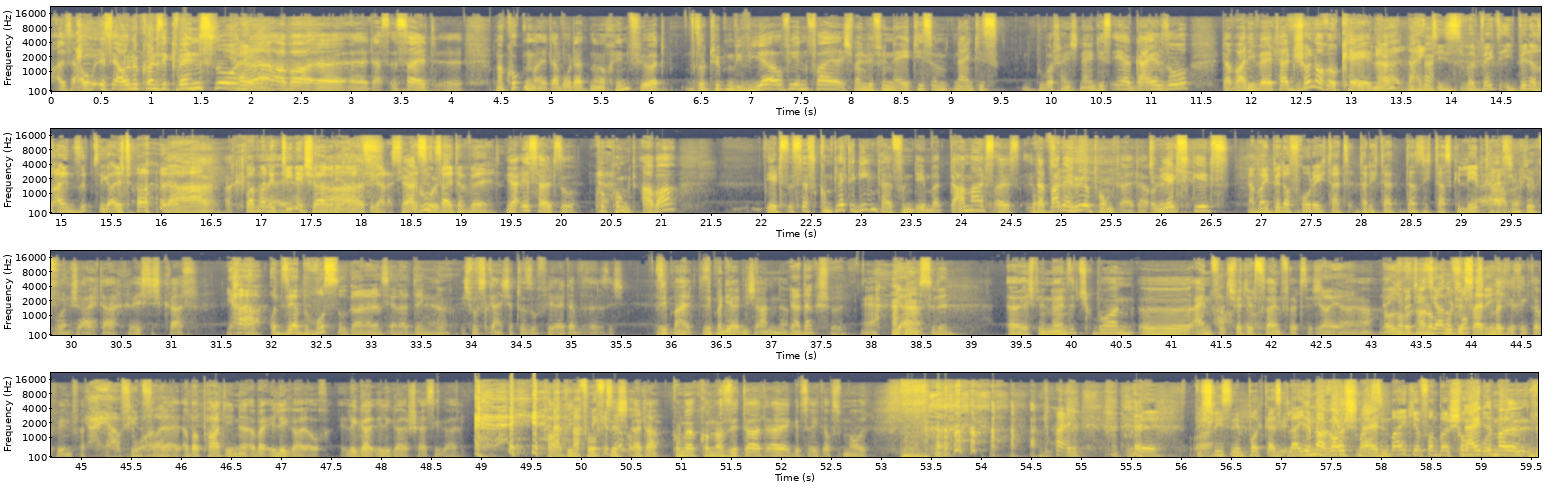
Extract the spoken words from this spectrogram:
Also auch, ist ja auch eine Konsequenz so, Ja, ne? ja. aber äh, äh, das ist halt, äh, mal gucken, Alter, wo das noch hinführt. So Typen wie wir auf jeden Fall. Ich meine, wir finden 80s und 90s, du wahrscheinlich 90s eher geil so. Da war die Welt halt schon noch okay, Ja, ne? 90s, man denkt, ich bin aus 71, Alter. Ja, ach, Waren meine Teenager-Jahre die 80er, das ist die ja, beste gut. Zeit der Welt. Ja, ist halt so. Punkt. Aber jetzt ist das komplette Gegenteil von dem, was damals als, das war der Höhepunkt, Alter. Und Natürlich. jetzt geht's. Aber ich bin auch froh, dass ich das, dass ich das, dass ich das gelebt habe. Glückwunsch, Alter. Richtig krass. Ja, und sehr bewusst sogar, das ist ja das Ding, ne? Ich wusste gar nicht, dass du so viel älter bist als ich. Sieht man halt, sieht man dir halt nicht an, ne? Ja, danke schön. Ja. Wie alt bist du denn? Äh, ich bin 79 geboren, äh, 41, ich werde jetzt 42. Ja, ja. Ja, Aber ich noch, auch noch Jahr noch gute 50. Zeiten mitgekriegt auf jeden Fall. Ja, ja, auf jeden Boah, Fall. Geil. Aber Party, ne? Aber illegal auch. Illegal, illegal, scheißegal. Party 50, genau. Alter. Komm, mal- komm nach Sittard, Alter, gibt's direkt aufs Maul. Nein, wir, wir schließen den Podcast gleich. Immer rausschneiden. den Mike hier vom Balkon Schneid runter. immer,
